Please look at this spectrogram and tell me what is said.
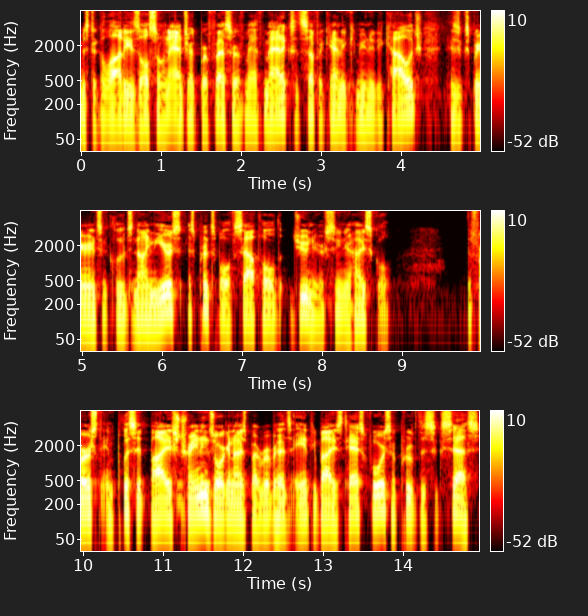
Mr. Galati is also an adjunct professor of mathematics at Suffolk County Community College. His experience includes nine years as principal of Southold Junior Senior High School. The first implicit bias trainings organized by Riverhead's anti bias task force have proved a success.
